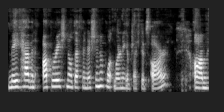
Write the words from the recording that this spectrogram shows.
may have an operational definition of what learning objectives are. Um,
